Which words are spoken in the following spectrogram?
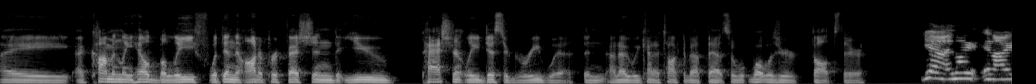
a, a commonly held belief within the audit profession that you passionately disagree with and i know we kind of talked about that so what was your thoughts there yeah and i and i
